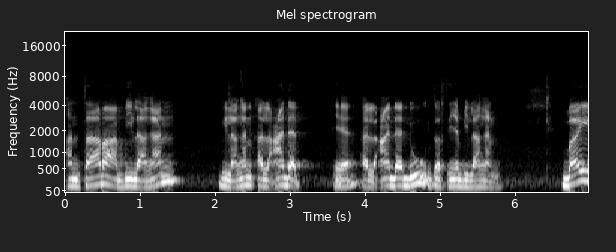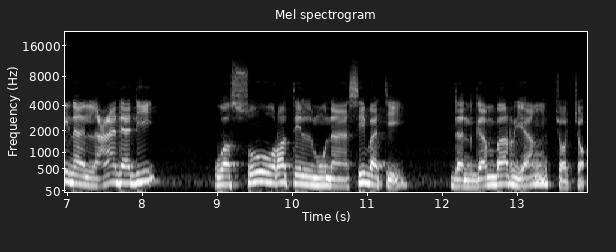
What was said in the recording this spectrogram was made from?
antara bilangan bilangan al adad ya al adadu itu artinya bilangan bainal adadi wasuratil munasibati dan gambar yang cocok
